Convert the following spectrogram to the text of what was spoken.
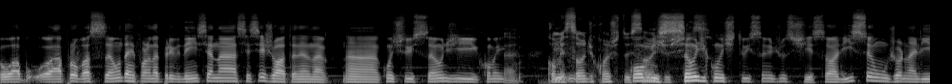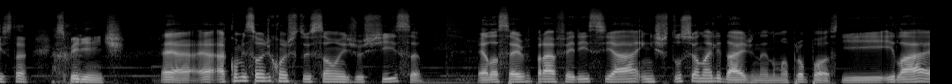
a, a, aprovação da reforma da Previdência na CCJ, né? Na, na Constituição de. Como é, é. Comissão de Constituição Comissão e Justiça. de Constituição e Justiça. Olha, isso é um jornalista experiente. é, a Comissão de Constituição e Justiça ela serve para aferir se há institucionalidade né, numa proposta. E, e, lá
